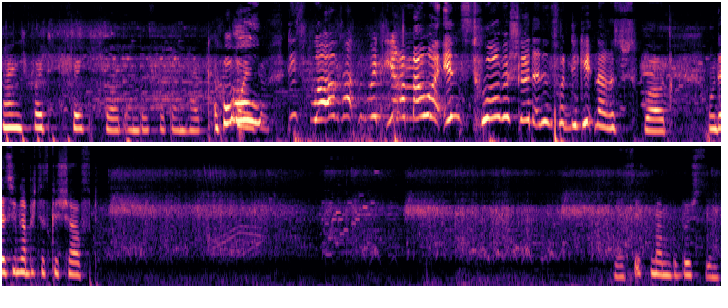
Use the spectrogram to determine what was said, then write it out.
Nein, ich wollte Fake Shot und das hat dann halt. Oh, Oh, die Sprout hat mit ihrer Mauer ins Tor geschleudert. von die gegnerische Sprout. Und deswegen habe ich das geschafft. Wir das nächste Mal im Gebüsch sind.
